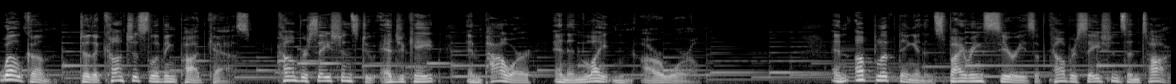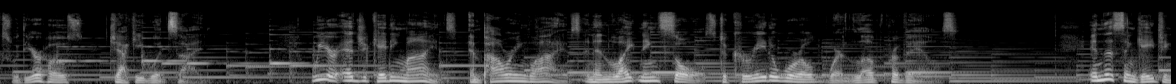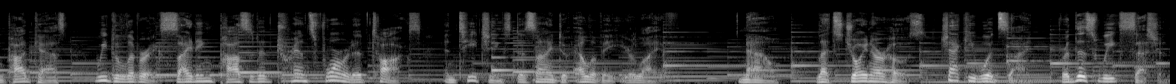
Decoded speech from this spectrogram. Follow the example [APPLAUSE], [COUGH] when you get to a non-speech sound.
Welcome to the Conscious Living Podcast conversations to educate, empower, and enlighten our world. An uplifting and inspiring series of conversations and talks with your host, Jackie Woodside. We are educating minds, empowering lives, and enlightening souls to create a world where love prevails. In this engaging podcast, we deliver exciting, positive, transformative talks and teachings designed to elevate your life. Now, let's join our host, Jackie Woodside, for this week's session.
